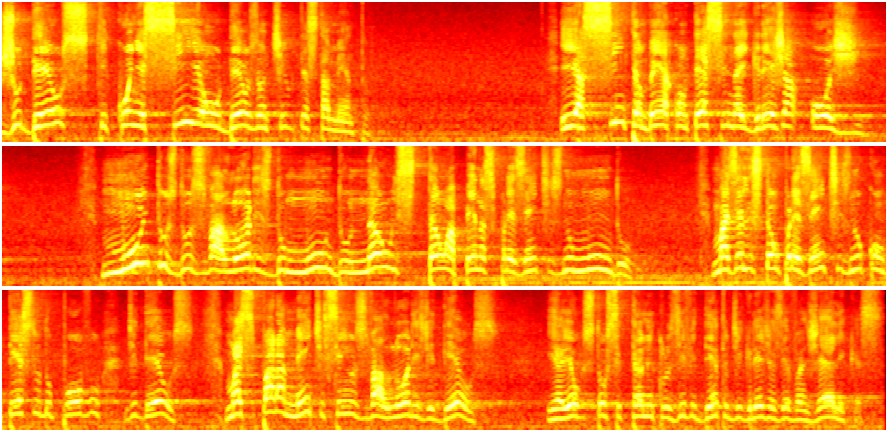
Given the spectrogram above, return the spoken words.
judeus que conheciam o Deus do Antigo Testamento. E assim também acontece na igreja hoje. Muitos dos valores do mundo não estão apenas presentes no mundo, mas eles estão presentes no contexto do povo de Deus. Mas para a mente sem os valores de Deus, e aí eu estou citando inclusive dentro de igrejas evangélicas,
